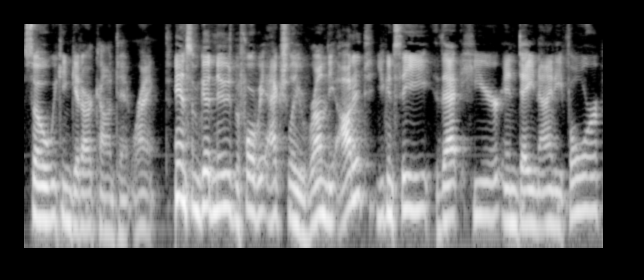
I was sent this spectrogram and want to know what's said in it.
so we can get our content ranked. And some good news before we actually run the audit, you can see that here in day 94,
